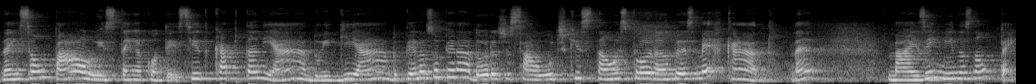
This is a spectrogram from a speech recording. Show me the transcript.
Né? Em São Paulo, isso tem acontecido capitaneado e guiado pelas operadoras de saúde que estão explorando esse mercado, né? mas em Minas não tem.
